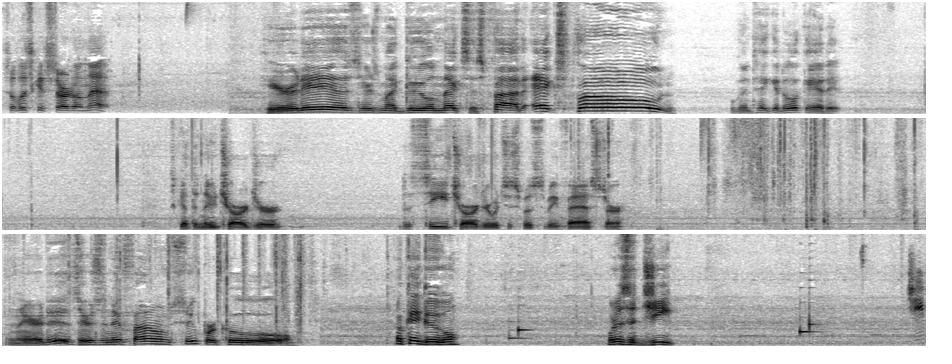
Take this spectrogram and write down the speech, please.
So let's get started on that. Here it is. Here's my Google Nexus 5X phone. We're going to take a look at it. It's got the new charger the C charger, which is supposed to be faster. And there it is. There's a new phone. Super cool. Okay, Google. What is a Jeep? Jeep,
